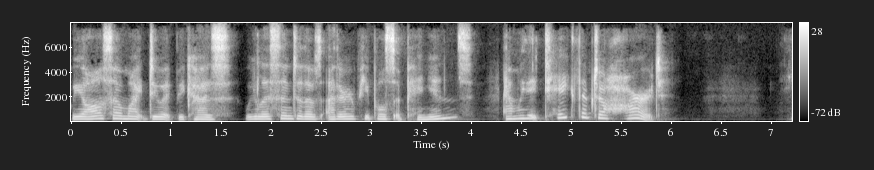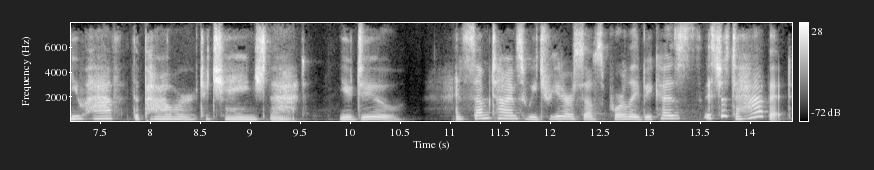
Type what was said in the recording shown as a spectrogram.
We also might do it because we listen to those other people's opinions and we take them to heart. You have the power to change that. You do. And sometimes we treat ourselves poorly because it's just a habit.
